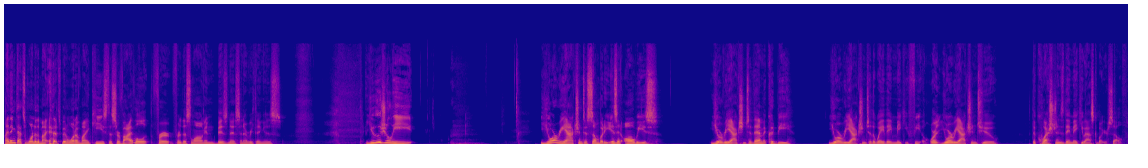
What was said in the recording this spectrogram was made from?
I think that's one of the my that's been one of my keys to survival for for this long in business and everything is usually your reaction to somebody isn't always your reaction to them. It could be your reaction to the way they make you feel or your reaction to the questions they make you ask about yourself.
